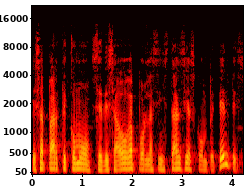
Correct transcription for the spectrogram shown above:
esa parte cómo se desahoga por las instancias competentes.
